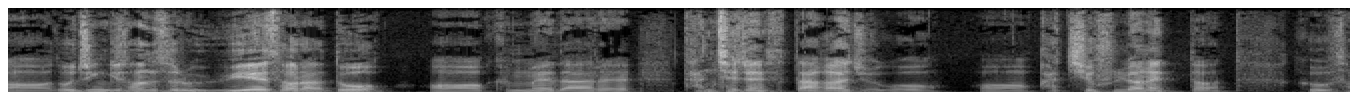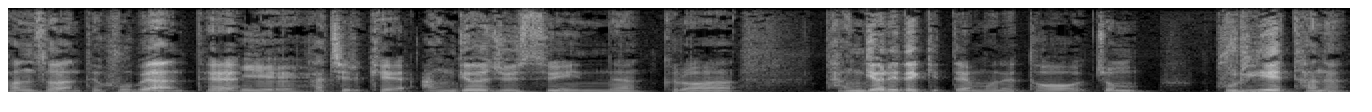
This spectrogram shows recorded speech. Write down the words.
어, 노진기 선수를 위해서라도 어, 금메달을 단체전에서 따가지고 어, 같이 훈련했던 그 선수한테 후배한테 예. 같이 이렇게 안겨줄 수 있는 그런 단결이 됐기 때문에 더 좀 불의에 타는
